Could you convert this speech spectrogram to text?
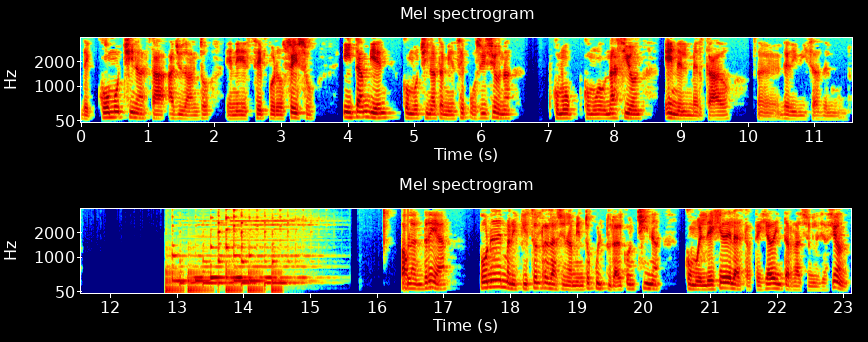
de cómo China está ayudando en ese proceso y también cómo China también se posiciona como, como nación en el mercado eh, de divisas del mundo. Paula Andrea pone de manifiesto el relacionamiento cultural con China como el eje de la estrategia de internacionalización.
